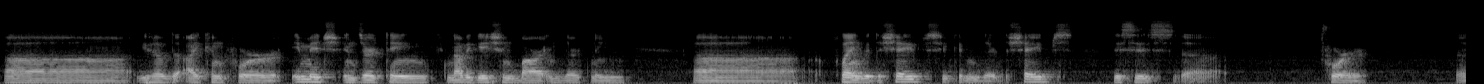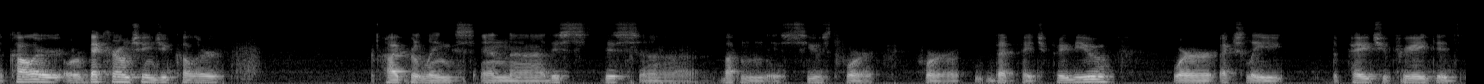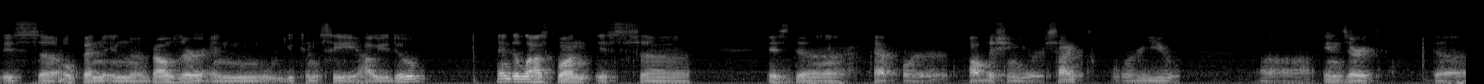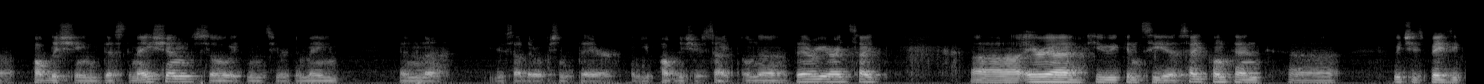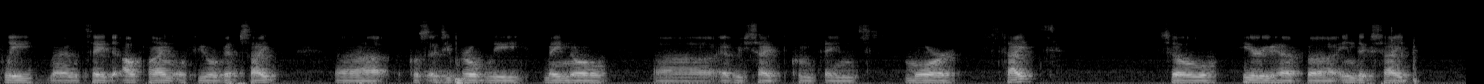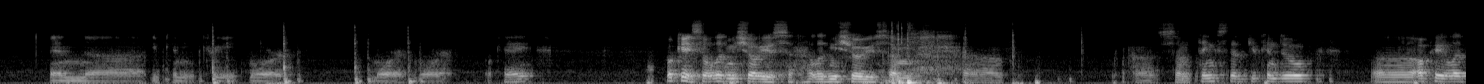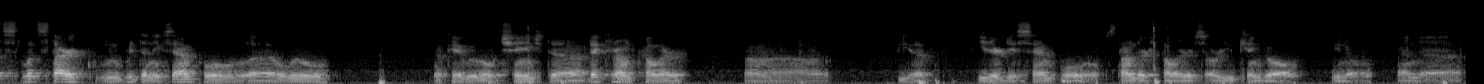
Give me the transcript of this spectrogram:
Uh, you have the icon for image inserting navigation bar inserting uh, playing with the shapes. You can insert the shapes. This is uh, for color or background changing color hyperlinks and uh, this this uh, button is used for for web page preview where actually the page you created is uh, open in the browser and you can see how you do. And the last one is uh, is the tab for publishing your site where you uh, insert the publishing destination. So it means your domain and uh, use other options there. And you publish your site on the very right side area here you can see a site content uh, which is basically I would say the outline of your website. Uh, because as you probably may know uh, every site contains more sites. So here you have uh, index site and uh, you can create more more more. Okay. Okay so let me show you let me show you some uh, uh, some things that you can do. Uh, okay let's let's start with an example. Uh, we will okay we will change the background color. Uh, you have either this sample of standard colors or you can go you know and uh,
